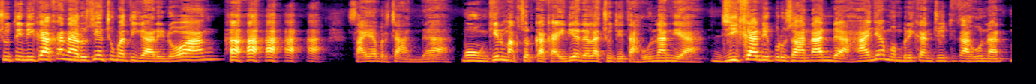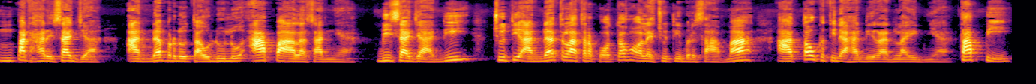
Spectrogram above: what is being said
Cuti nikah kan harusnya cuma tiga hari doang. Hahaha, saya bercanda. Mungkin maksud kakak ini adalah cuti tahunan ya. Jika di perusahaan Anda hanya memberikan cuti tahunan empat hari saja, Anda perlu tahu dulu apa alasannya. Bisa jadi cuti Anda telah terpotong oleh cuti bersama atau ketidakhadiran lainnya. Tapi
